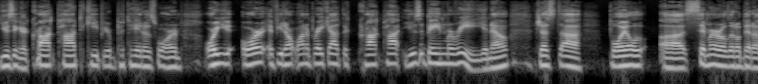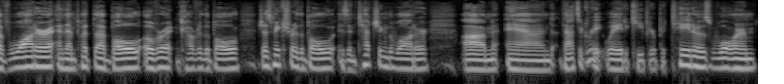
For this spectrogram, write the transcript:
using a crock pot to keep your potatoes warm. Or you or if you don't want to break out the crock pot use a bain marie you know? Just uh boil uh simmer a little bit of water and then put the bowl over it and cover the bowl. Just make sure the bowl isn't touching the water um and that's a great way to keep your potatoes warm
